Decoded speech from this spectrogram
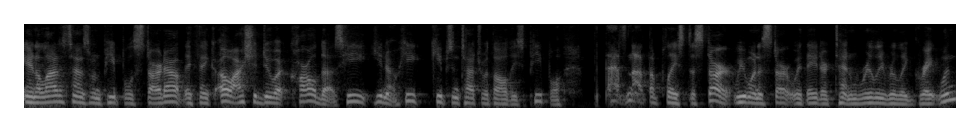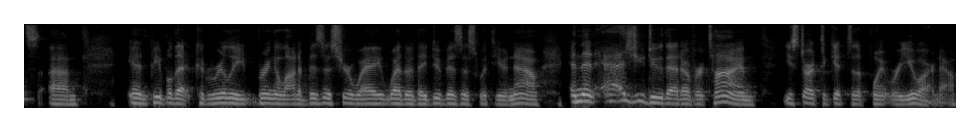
And a lot of times when people start out, they think, "Oh, I should do what Carl does. He, you know, he keeps in touch with all these people." But that's not the place to start. We want to start with eight or ten really, really great ones, um, and people that could really bring a lot of business your way, whether they do business with you now. And then as you do that over time, you start to get to the point where you are now.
